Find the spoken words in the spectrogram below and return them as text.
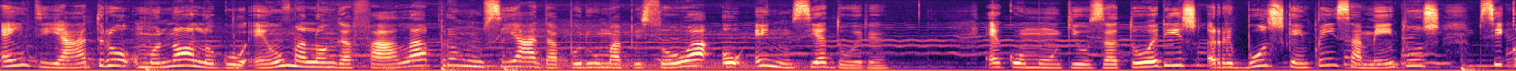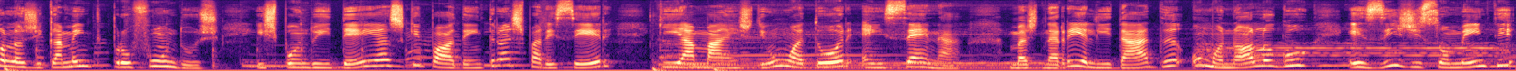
Em teatro, monólogo é uma longa fala pronunciada por uma pessoa ou enunciador. É comum que os atores rebusquem pensamentos psicologicamente profundos, expondo ideias que podem transparecer que há mais de um ator em cena, mas na realidade o monólogo exige somente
